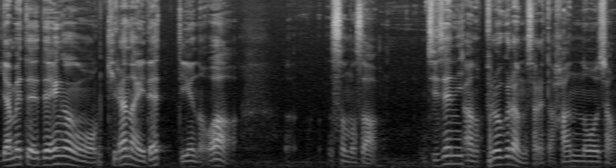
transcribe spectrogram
やめて電源を切らないでっていうのはそのさ事前にあのプログラムされた反応じゃん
